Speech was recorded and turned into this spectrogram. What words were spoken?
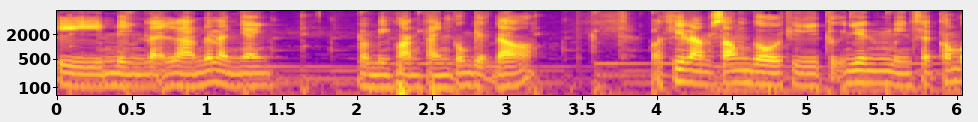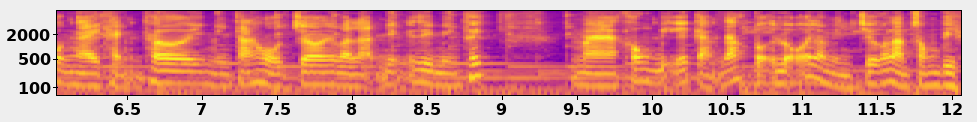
thì mình lại làm rất là nhanh và mình hoàn thành công việc đó. Và khi làm xong rồi thì tự nhiên mình sẽ có một ngày thảnh thơi mình tha hồ chơi và làm những cái gì mình thích mà không bị cái cảm giác tội lỗi là mình chưa có làm xong việc.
